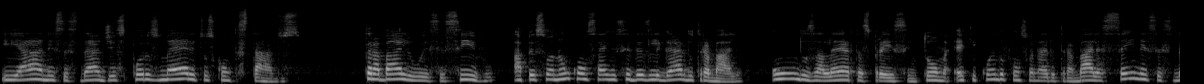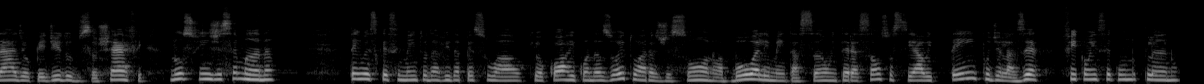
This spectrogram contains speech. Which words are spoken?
e há a necessidade de expor os méritos conquistados. Trabalho excessivo, a pessoa não consegue se desligar do trabalho, um dos alertas para esse sintoma é que quando o funcionário trabalha sem necessidade ou pedido do seu chefe nos fins de semana. Tem o esquecimento da vida pessoal, que ocorre quando as oito horas de sono, a boa alimentação, interação social e tempo de lazer ficam em segundo plano.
